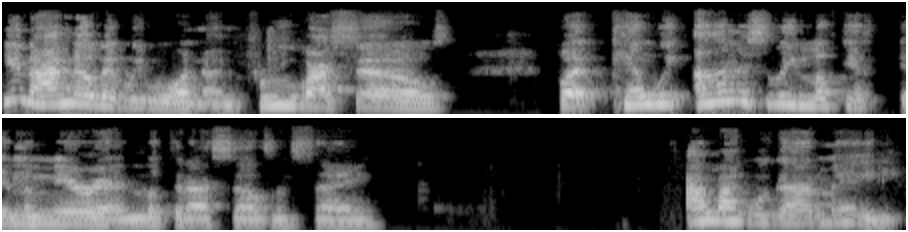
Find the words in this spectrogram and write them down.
You know, I know that we want to improve ourselves, but can we honestly look in the mirror and look at ourselves and say, I like what God made.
